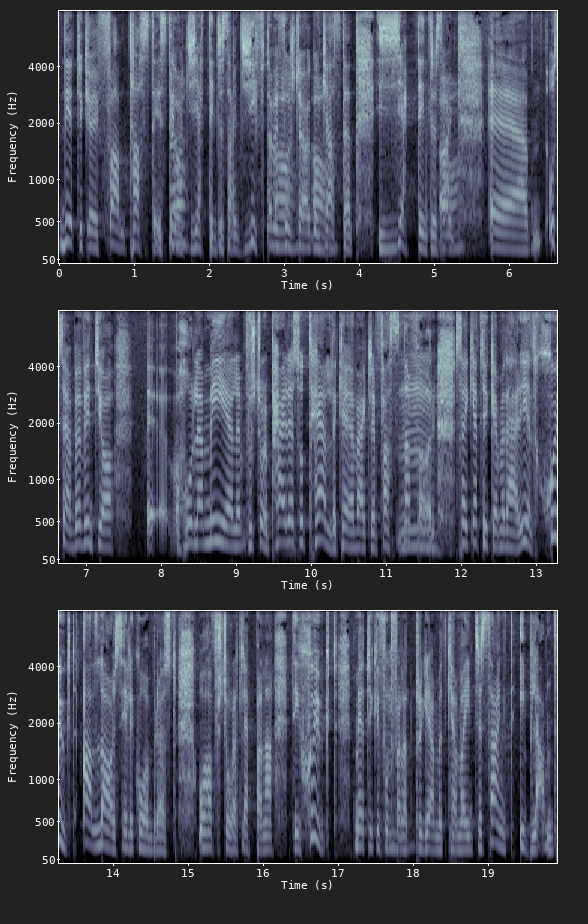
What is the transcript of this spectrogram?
Det tycker jag är fantastiskt. Det har varit jätteintressant. Gifta vid ja, första ögonkastet. Ja. Jätteintressant. Ja. Eh, och sen behöver inte jag hålla med. Eller, förstår du? Paradise Hotel kan jag verkligen fastna mm. för. Sen kan jag tycka att det här är helt sjukt. Alla har silikonbröst och har förstorat läpparna. Det är sjukt. Men jag tycker fortfarande mm. att programmet kan vara intressant ibland.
